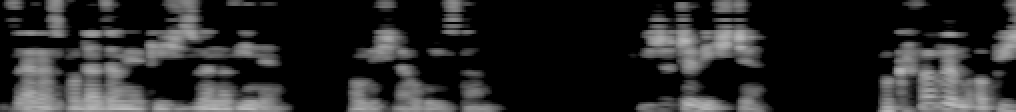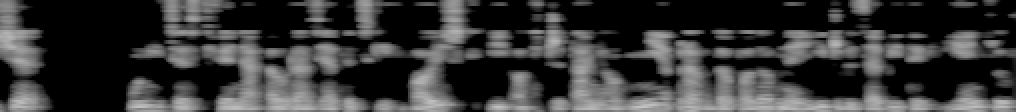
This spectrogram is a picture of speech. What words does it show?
Zaraz podadzą jakieś złe nowiny, pomyślał Winston. I rzeczywiście, po krwawym opisie unicestwienia eurazjatyckich wojsk i odczytaniu nieprawdopodobnej liczby zabitych jeńców,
